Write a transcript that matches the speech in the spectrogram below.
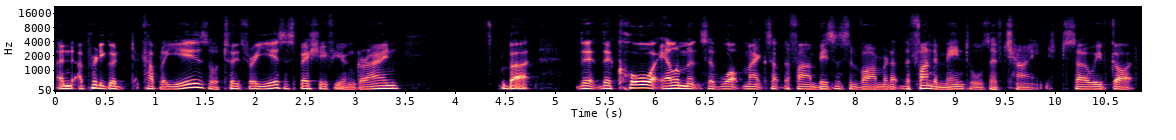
and a pretty good couple of years or two, three years, especially if you're in grain. But the the core elements of what makes up the farm business environment, the fundamentals have changed. So we've got,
